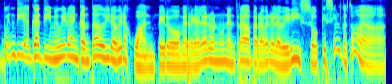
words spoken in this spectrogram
Buen día, Katy. Me hubiera encantado ir a ver a Juan, pero me regalaron una entrada para ver el Averizo, que es cierto, estaba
